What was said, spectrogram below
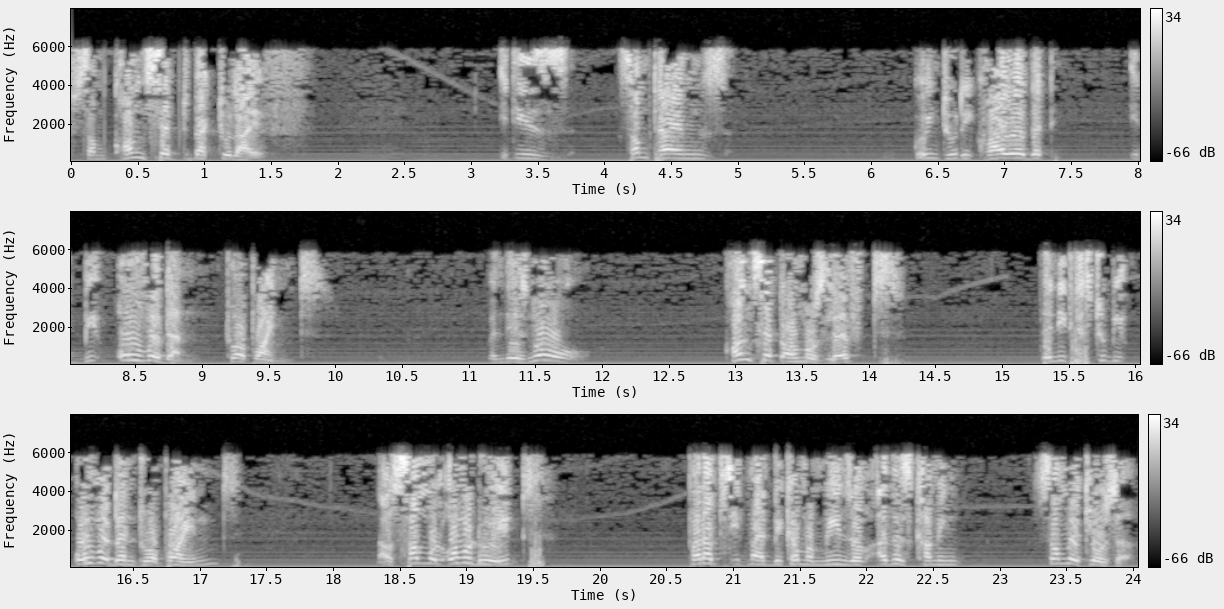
some concept back to life. It is sometimes going to require that it be overdone to a point. When there is no concept almost left, then it has to be overdone to a point. Now some will overdo it. Perhaps it might become a means of others coming somewhere closer.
